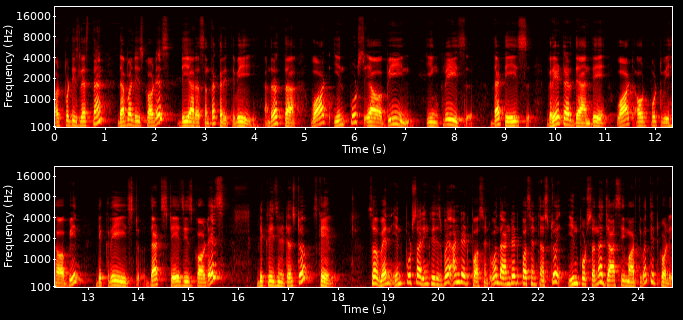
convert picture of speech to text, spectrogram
output is less than double is called as D R S ಅಂತ ಕರಿತೀವಿ. ಅಂದರೆ ಅರ್ಥ ವಾಟ್ ಇನ್ಪುಟ್ಸ್ ಯಾವ been increase that is greater than the what output we have been decreased. That stage is called as decreasing returns to scale. So when inputs are increases by hundred percent ಒಂದು ಹಂಡ್ರೆಡ್ ಪರ್ಸೆಂಟ್ನಷ್ಟು ಇನ್ಪುಟ್ಸನ್ನು ಜಾಸ್ತಿ ಮಾಡ್ತೀವಿ ಅಂತ ಇಟ್ಕೊಳ್ಳಿ.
